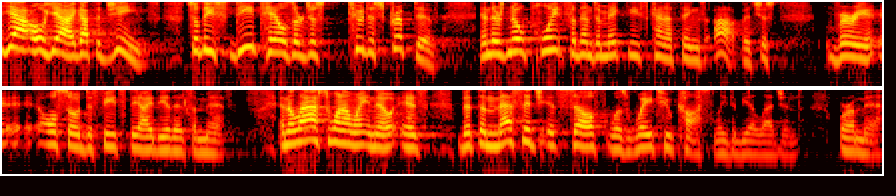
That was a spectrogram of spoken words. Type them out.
Yeah, oh, yeah, I got the jeans. So these details are just too descriptive. And there's no point for them to make these kind of things up. It's just very, it also defeats the idea that it's a myth. And the last one I want you to know is that the message itself was way too costly to be a legend or a myth.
